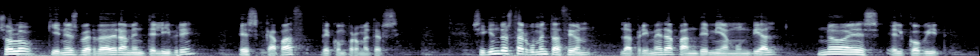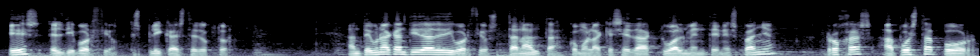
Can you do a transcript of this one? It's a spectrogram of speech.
Solo quien es verdaderamente libre es capaz de comprometerse. Siguiendo esta argumentación, la primera pandemia mundial no es el COVID, es el divorcio, explica este doctor. Ante una cantidad de divorcios tan alta como la que se da actualmente en España, Rojas apuesta por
